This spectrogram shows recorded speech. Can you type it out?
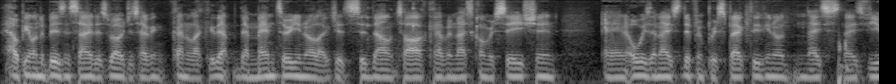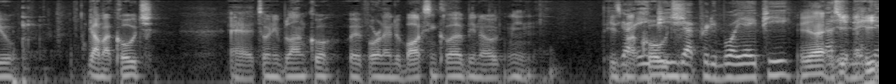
helping on the business side as well. Just having kind of like that, that mentor, you know, like just sit down, talk, have a nice conversation, and always a nice different perspective. You know, nice nice view. Got my coach, uh, Tony Blanco with Orlando Boxing Club. You know, I mean, he's my AP, coach. you got Pretty Boy AP. Yeah, he, he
